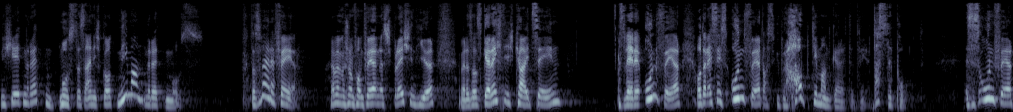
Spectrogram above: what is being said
nicht jeden retten muss, dass eigentlich Gott niemanden retten muss. Das wäre fair. Ja, wenn wir schon von Fairness sprechen hier, wenn wir das als Gerechtigkeit sehen, es wäre unfair oder es ist unfair, dass überhaupt jemand gerettet wird. Das ist der Punkt. Es ist unfair,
